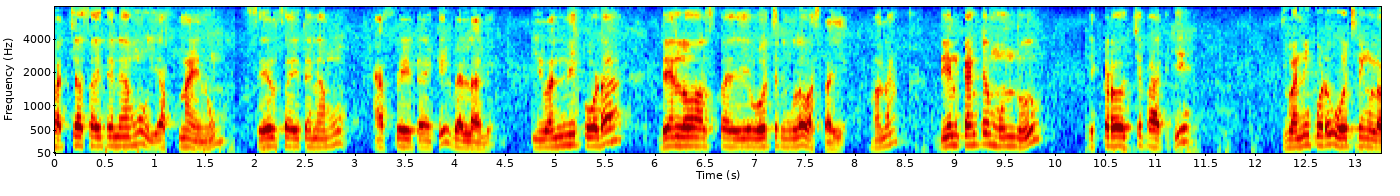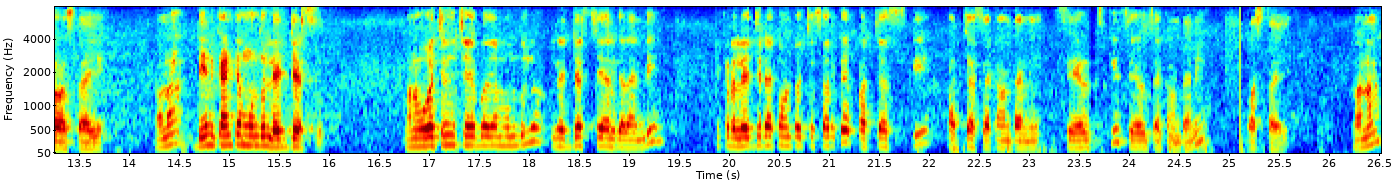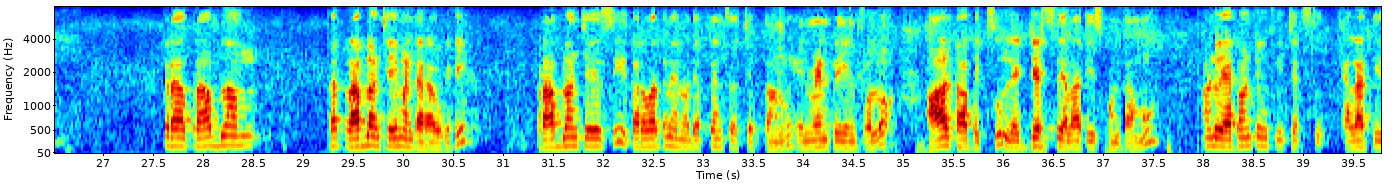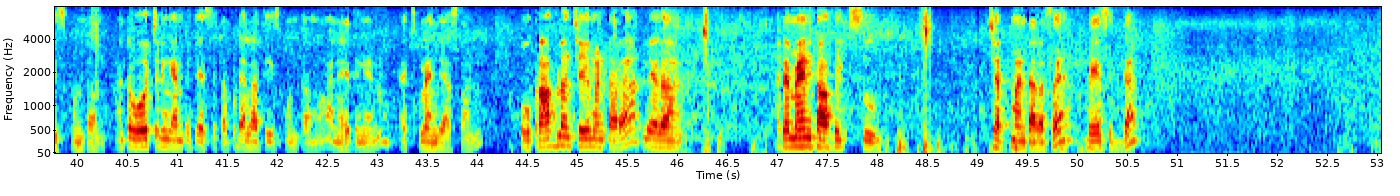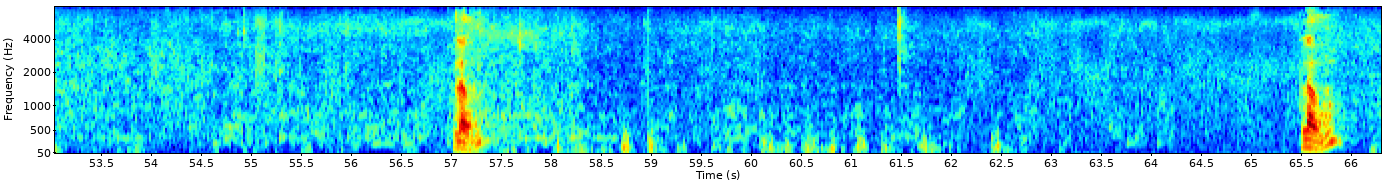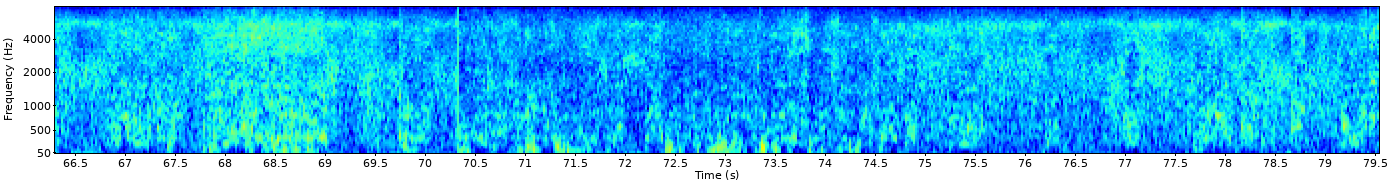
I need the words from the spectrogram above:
పర్చేస్ అయితేనేమో ఎఫ్ నైన్ సేల్స్ అయితేనేమో ఎఫ్ వెళ్ళాలి. ఇవన్నీ కూడా దేనిలో వస్తాయి? ఓచరింగ్లో వస్తాయి. అవునా? దీనికంటే ముందు ఇక్కడ వచ్చేపాటికి ఇవన్నీ కూడా ఓచరింగ్లో వస్తాయి. అవునా? దీనికంటే ముందు లెడ్జర్స్. మనం ఓచరింగ్ చేయబోయే ముందు లెడ్జర్స్ చేయాలి కదండి. ఇక్కడ లెడ్జర్ అకౌంట్ వచ్చేసరికి పర్చేస్కి పర్చేస్ అకౌంట్ అని సేల్స్కి సేల్స్ అకౌంట్ అని వస్తాయి. అవునా? ఇక్కడ ప్రాబ్లం ప్రాబ్లం చేయమంటారా ఒకటి? ప్రాబ్లం చేసి తర్వాత నేను డిఫరెన్సెస్ చెప్తాను. ఇన్వెంటరీ ఇన్ఫోలో ఆల్ టాపిక్స్ లెడ్జర్స్ ఎలా తీసుకుంటాము అండ్ అకౌంటింగ్ ఫీచర్స్ ఎలా తీసుకుంటాము. అంటే ఓచరింగ్ ఎంటర్ చేసేటప్పుడు ఎలా తీసుకుంటాము అనేది నేను ఎక్స్ప్లెయిన్ చేస్తాను. ఒక ప్రాబ్లం చేయమంటారా? లేదా రిమైన్ టాపిక్స్ చెప్పమంటారా సార్? బేసిక్గా హలో హలో.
